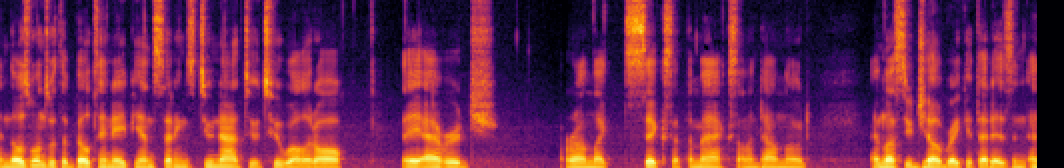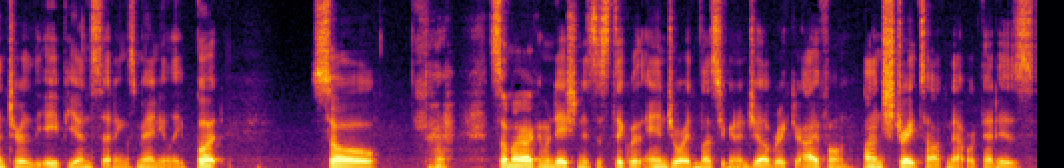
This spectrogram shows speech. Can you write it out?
and those ones with the built-in APN settings do not do too well at all. They average around like 6 at the max on a download, unless you jailbreak it, that is, and enter the APN settings manually. But, so, so my recommendation is to stick with Android unless you're going to jailbreak your iPhone on Straight Talk network, that is,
